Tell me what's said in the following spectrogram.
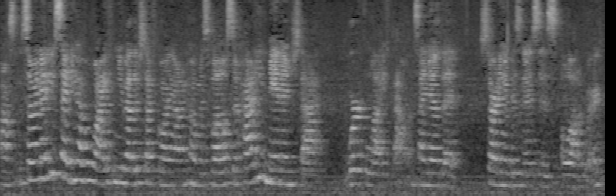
Awesome. So I know you said you have a wife and you have other stuff going on at home as well. So how do you manage that work-life balance? I know that starting a business is a lot of work.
